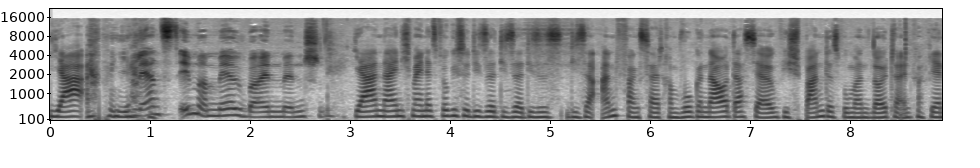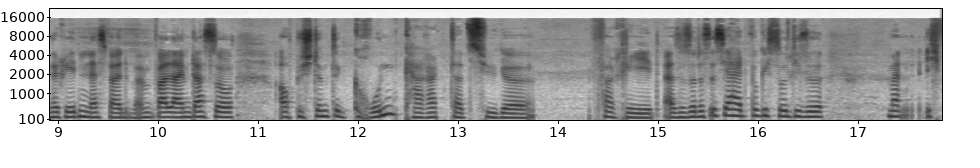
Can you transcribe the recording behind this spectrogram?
Ja, ja. Du lernst immer mehr über einen Menschen. Ja, nein, ich meine jetzt wirklich so diese, dieser, dieses, dieser Anfangszeitraum, wo genau das ja irgendwie spannend ist, wo man Leute einfach gerne reden lässt, weil, weil einem das so auch bestimmte Grundcharakterzüge verrät. Also so, das ist ja halt wirklich so diese, man, ich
